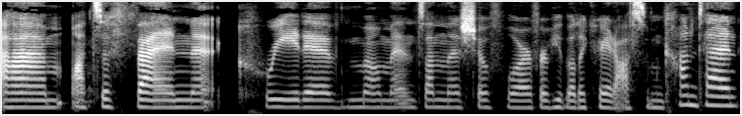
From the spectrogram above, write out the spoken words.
Um, lots of fun, creative moments on the show floor for people to create awesome content.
